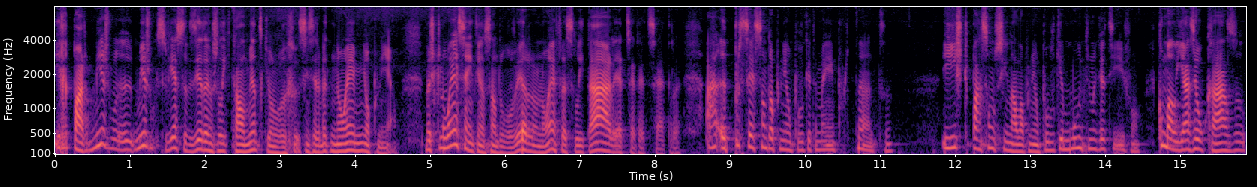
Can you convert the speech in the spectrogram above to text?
E repare, mesmo, mesmo que se viesse a dizer angelicalmente, que eu, sinceramente não é a minha opinião, mas que não é essa a intenção do governo, não é facilitar, etc, etc, a percepção da opinião pública também é importante. E isto passa um sinal à opinião pública muito negativo. Como, aliás, é o caso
